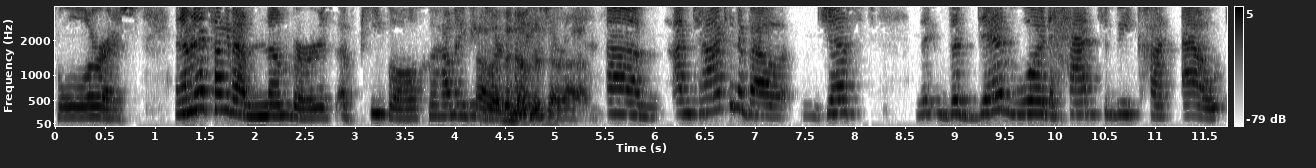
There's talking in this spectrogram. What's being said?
flourished. And I'm not talking about numbers of people, who, how many people Oh, are the numbers are up. Um, I'm talking about just the, the dead wood had to be cut out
